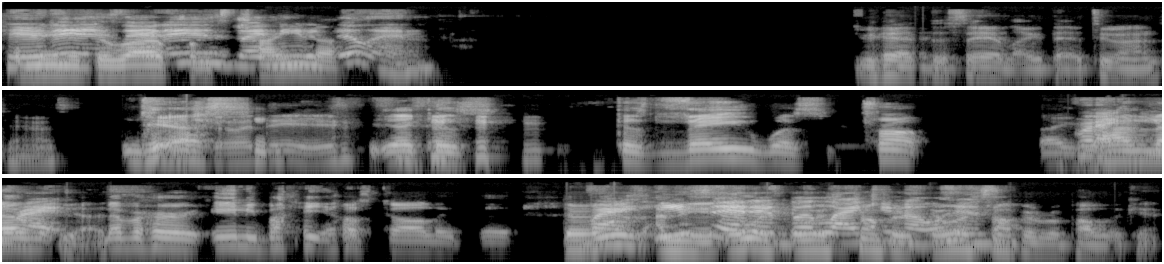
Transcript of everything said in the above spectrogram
here mean, it it is. There derived it from is. They need a villain. you had to say it like that too, huh, Terrence? Yes. Sure did. Yeah, 'cause- because they was Trump. Like Right, I never right. Never heard anybody else call it the There Right, was, I he mean, said it it, was, but was like, Trump you and- know, it was Trump and Republicans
